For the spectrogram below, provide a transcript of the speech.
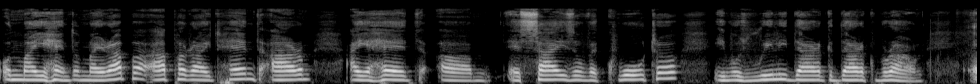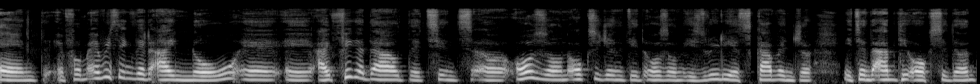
on my hand, on my upper, upper right hand arm. I had um, a size of a quarter. It was really dark, dark brown. And from everything that I know, uh, uh, I figured out that since uh, ozone, oxygenated ozone, is really a scavenger, it's an antioxidant,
